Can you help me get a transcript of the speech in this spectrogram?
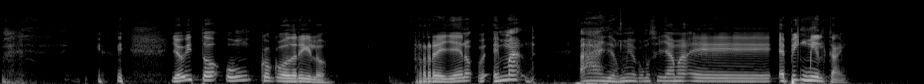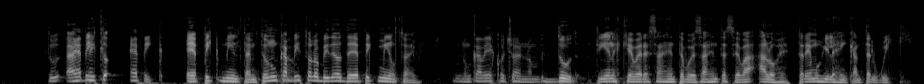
yo he visto un cocodrilo relleno... Es más... Ay, Dios mío, ¿cómo se llama? Eh, Epic Mealtime. ¿Tú has Epic, visto Epic. Epic Mealtime? ¿Tú nunca has visto los videos de Epic Mealtime? Nunca había escuchado el nombre. Dude, tienes que ver a esa gente porque esa gente se va a los extremos y les encanta el whisky.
